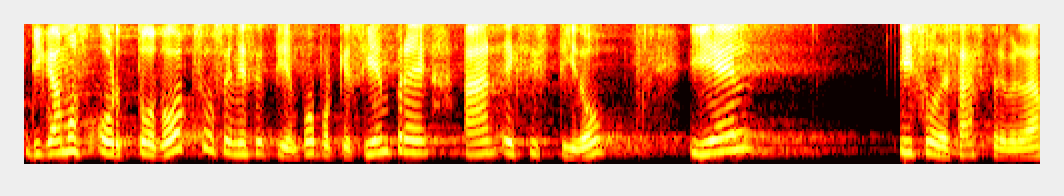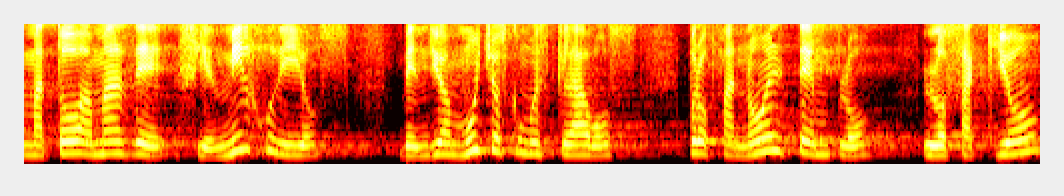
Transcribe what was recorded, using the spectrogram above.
digamos, ortodoxos en ese tiempo, porque siempre han existido. Y él hizo desastre, ¿verdad? Mató a más de cien mil judíos, vendió a muchos como esclavos, profanó el templo, lo saqueó,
